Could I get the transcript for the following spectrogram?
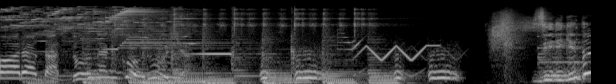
Hora da Dona Coruja. Ziriguidu!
